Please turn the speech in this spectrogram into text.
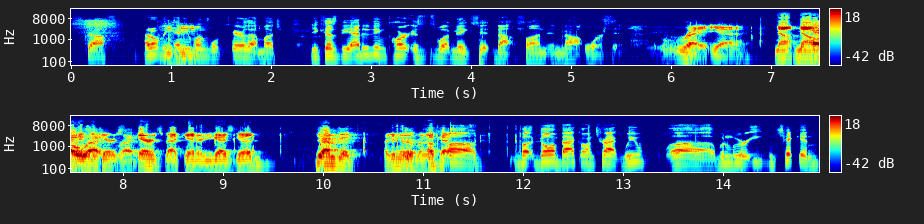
stuff. I don't think Mhm. anyone will care that much because the editing part is what makes it not fun and not worth it. Right. Yeah. Now, now, Oh, okay, so Garrett's, right. Garrett's back in. Are you guys good? Yeah, I'm good. I can hear everybody. Okay. Uh, but going back on track, we uh, when we were eating chicken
